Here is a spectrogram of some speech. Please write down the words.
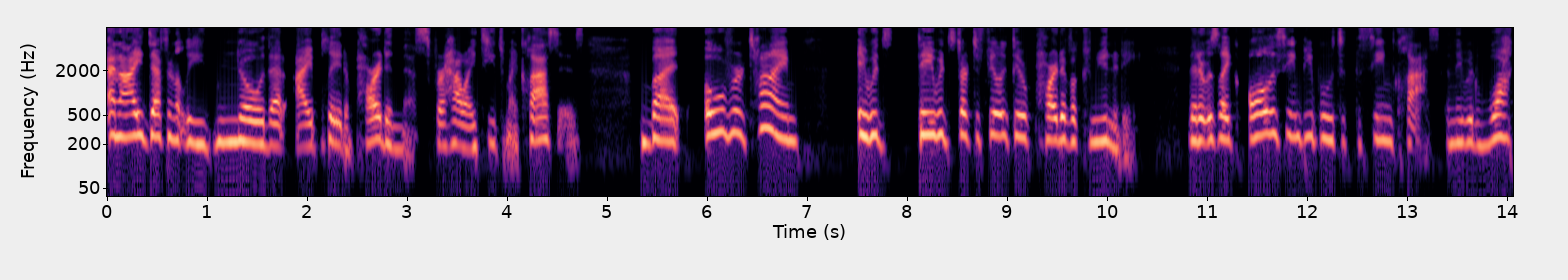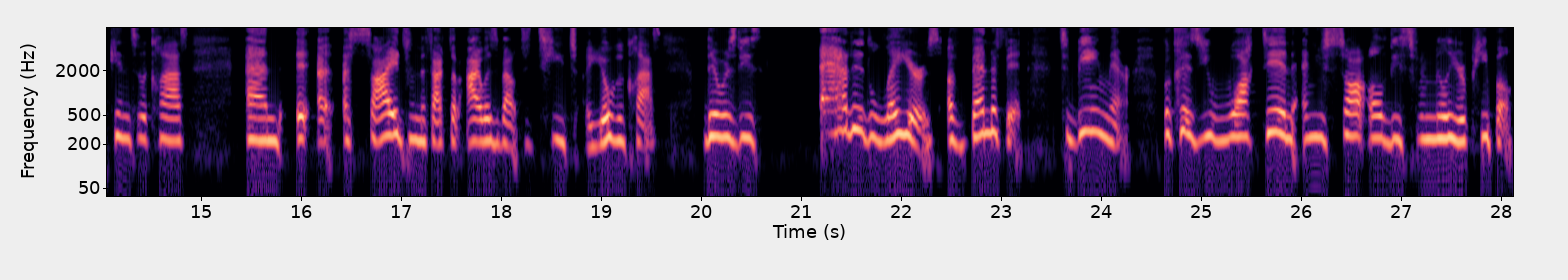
and I definitely know that I played a part in this for how I teach my classes. But over time, it would they would start to feel like they were part of a community. That it was like all the same people who took the same class, and they would walk into the class. And it, aside from the fact that I was about to teach a yoga class, there was these added layers of benefit to being there because you walked in and you saw all these familiar people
